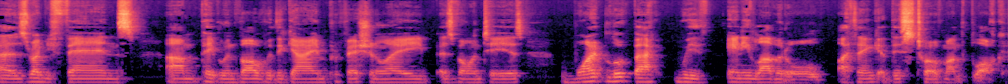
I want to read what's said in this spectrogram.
as rugby fans, um, people involved with the game professionally as volunteers, won't look back with any love at all. I think at this twelve month block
